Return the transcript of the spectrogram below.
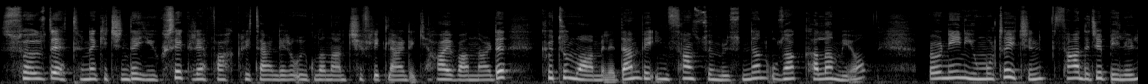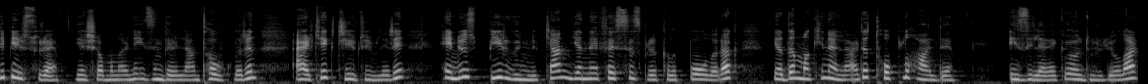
Sözde tırnak içinde yüksek refah kriterleri uygulanan çiftliklerdeki hayvanlarda kötü muameleden ve insan sömürüsünden uzak kalamıyor. Örneğin yumurta için sadece belirli bir süre yaşamalarına izin verilen tavukların erkek civcivleri henüz bir günlükken ya nefessiz bırakılıp boğularak ya da makinelerde toplu halde ezilerek öldürülüyorlar.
